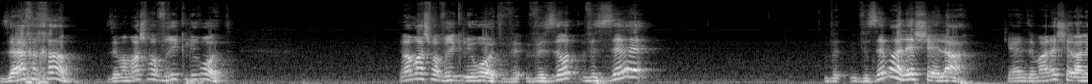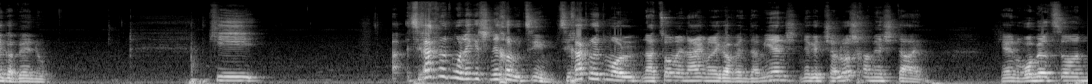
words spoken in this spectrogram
זה היה חכם, זה ממש מבריק לראות. ממש מבריק לראות, ו- וזאת, וזה, ו- וזה מעלה שאלה, כן? זה מעלה שאלה לגבינו. כי שיחקנו אתמול נגד שני חלוצים. שיחקנו אתמול, נעצום עיניים רגע ונדמיין, נגד 3-5-2. כן, רוברטסון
